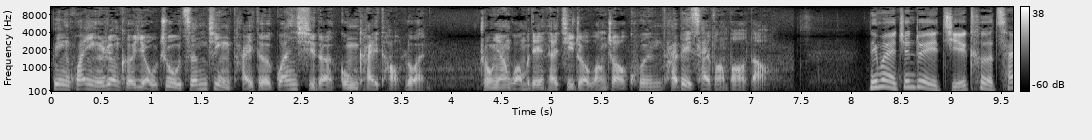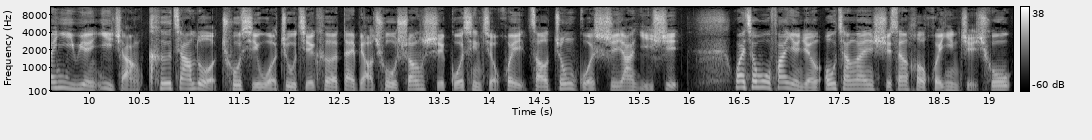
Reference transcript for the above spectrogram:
并欢迎任何有助增进台德关系的公开讨论。中央广播电台记者王兆坤台北采访报道。另外，针对捷克参议院议长科加洛出席我驻捷克代表处双十国庆酒会遭中国施压一事，外交部发言人欧江安十三号回应指出，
